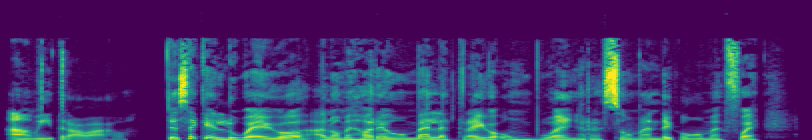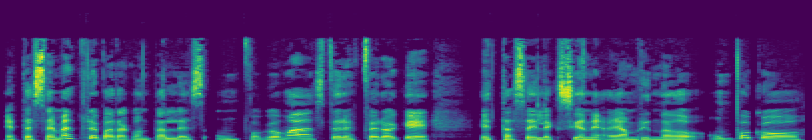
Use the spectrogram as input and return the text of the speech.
a mi trabajo. Yo sé que luego, a lo mejor en un mes, les traigo un buen resumen de cómo me fue este semestre para contarles un poco más, pero espero que estas seis lecciones hayan brindado un poco,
